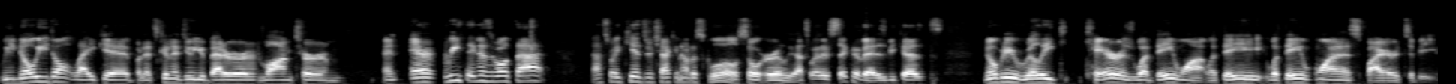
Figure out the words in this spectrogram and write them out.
we know you don't like it, but it's going to do you better long term, and everything is about that, that's why kids are checking out of school so early. That's why they're sick of it, is because nobody really cares what they want, what they what they want to aspire to be.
